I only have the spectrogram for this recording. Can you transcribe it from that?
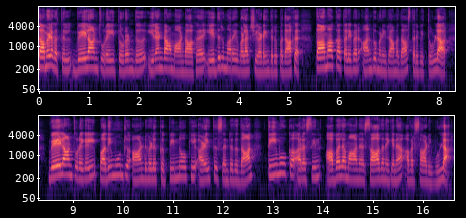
தமிழகத்தில் வேளாண் துறை தொடர்ந்து இரண்டாம் ஆண்டாக எதிர்மறை வளர்ச்சி அடைந்திருப்பதாக பாமக தலைவர் அன்புமணி ராமதாஸ் தெரிவித்துள்ளார். வேளாண் துறையை பதிமூன்று ஆண்டுகளுக்கு பின்னோக்கி அழைத்து சென்றதுதான் திமுக அரசின் அபலமான சாதனை என அவர் சாடியுள்ளார்.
